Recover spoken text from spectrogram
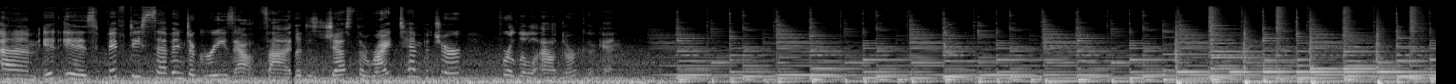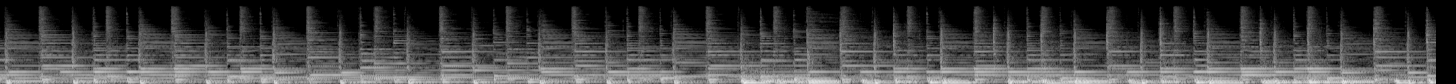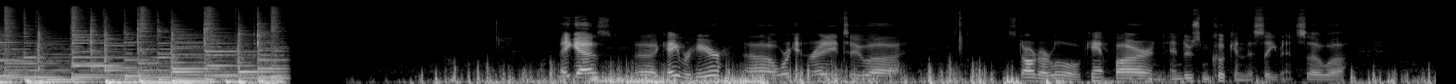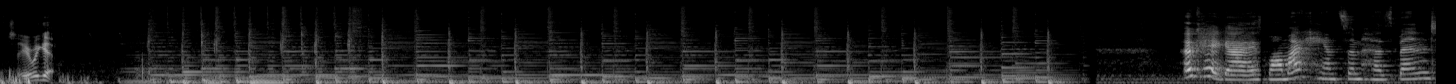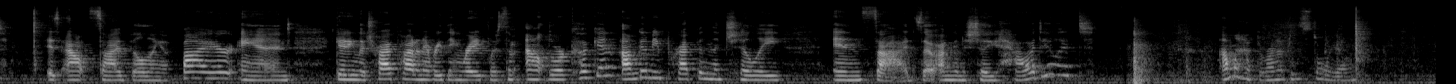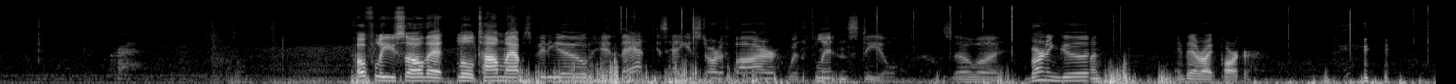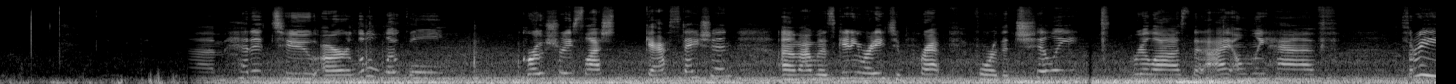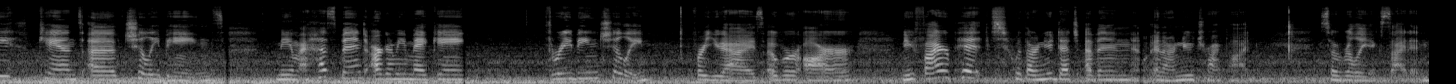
Um, it is 57 degrees outside. It is just the right temperature for a little outdoor cooking. Hey guys, uh, Caver here. Uh, we're getting ready to uh, start our little campfire and, and, do some cooking this evening. So, uh, so here we go. Okay guys, while my handsome husband is outside building a fire and getting the tripod and everything ready for some outdoor cooking. I'm gonna be prepping the chili inside. So I'm gonna show you how I do it. I'm gonna have to run up to the store, y'all. Crap. Hopefully you saw that little time-lapse video and that is how you start a fire with flint and steel. So uh, burning good. Ain't that right, Parker? Um, headed to our little local grocery slash gas station. Um, I was getting ready to prep for the chili. Realized that I only have three cans of chili beans. Me and my husband are gonna be making three bean chili for you guys over our new fire pit with our new Dutch oven and our new tripod. So really excited.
